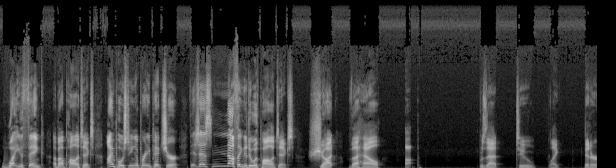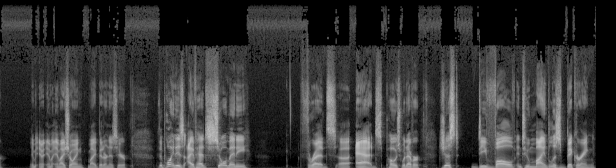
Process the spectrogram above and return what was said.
what you think about politics. I'm posting a pretty picture. This has nothing to do with politics. Shut the hell up. Was that too, like, bitter? Am, am, am, I showing my bitterness here? The point is, I've had so many threads, uh, ads, posts, whatever, just devolve into mindless bickering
